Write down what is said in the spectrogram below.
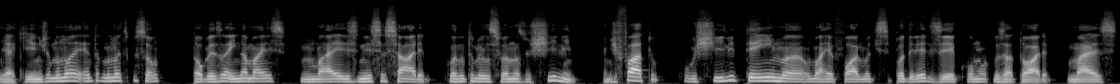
E aqui a gente numa, entra numa discussão talvez ainda mais, mais necessária. Quando tu mencionas o Chile, de fato, o Chile tem uma, uma reforma que se poderia dizer como acusatória, mas,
